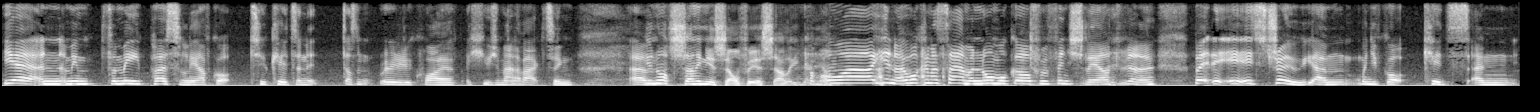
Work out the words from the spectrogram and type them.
Yeah, and I mean, for me personally, I've got two kids, and it doesn't really require a huge amount of acting. Um, You're not selling yourself here, Sally. Come on. Well, you know, what can I say? I'm a normal girl from Finchley. I, you know, but it- it's true. Um, when you've got kids, and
